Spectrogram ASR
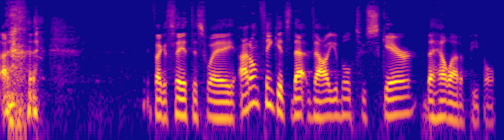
if I could say it this way, I don't think it's that valuable to scare the hell out of people.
